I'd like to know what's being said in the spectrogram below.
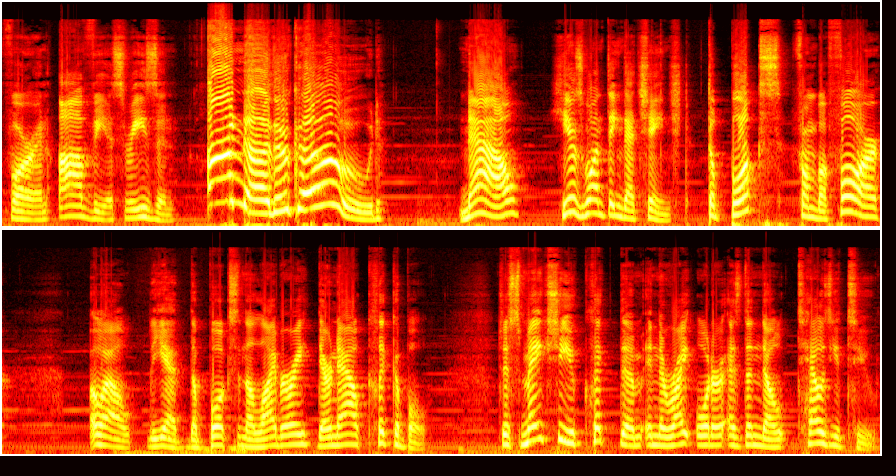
for an obvious reason. Another code! Now, here's one thing that changed. The books from before, well, yeah, the books in the library, they're now clickable. Just make sure you click them in the right order as the note tells you to.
